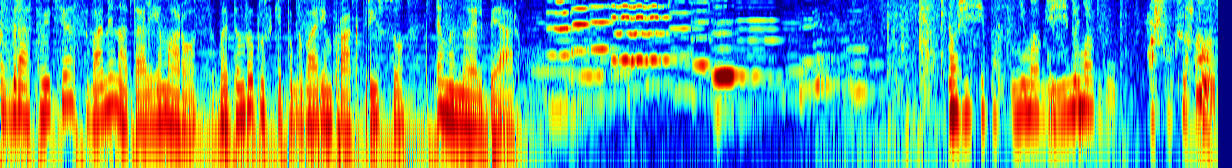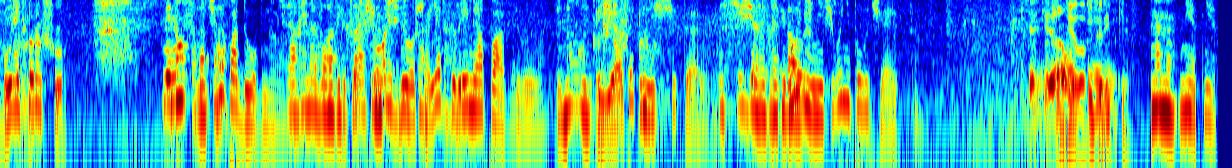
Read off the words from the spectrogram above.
Здравствуйте, с вами Наталья Мороз. В этом выпуске поговорим про актрису Эммануэль Биар. Не могу, не могу. Ты что, было хорошо. Ничего подобного. Ты хорошо ведешь, а я все время опаздываю. Я так не считаю. Сегодня ничего не получается. Дело в скрипке? Нет, нет.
